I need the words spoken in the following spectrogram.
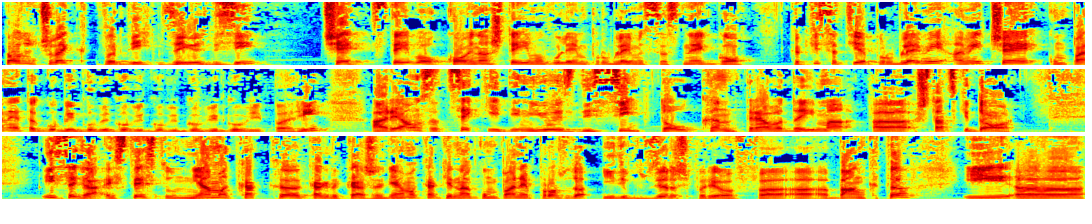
Този човек твърди за USDC, че стейблкоина ще има големи проблеми с него. Какви са тия проблеми? Ами, че компанията губи, губи, губи, губи, губи, губи пари, а реално за всеки един USDC токен трябва да има а, щатски долар. И сега, естествено, няма как, как да кажа, няма как една компания просто да и депозираш пари в а, а, банката и а,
